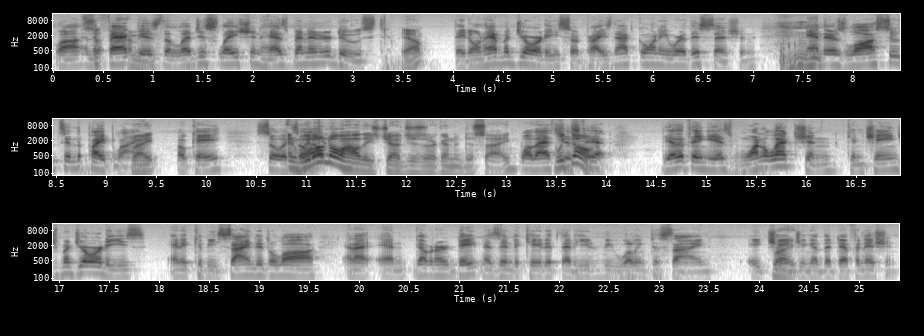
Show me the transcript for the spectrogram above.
Well, and So, the fact I mean- is, the legislation has been introduced. Yeah. They don't have majority, so it probably is not going anywhere this session. Mm-hmm. and there's lawsuits in the pipeline. Right. Okay. So it's And we all- don't know how these judges are going to decide. Well, that's we just don't. it. The other thing is one election can change majorities and it can be signed into law. And, I, and Governor Dayton has indicated that he'd be willing to sign a changing of the definition.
